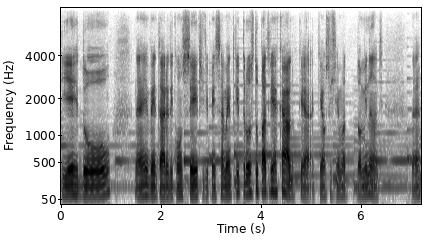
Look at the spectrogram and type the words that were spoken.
que herdou, né, inventário de conceitos, de pensamento que trouxe do patriarcado, que é, que é o sistema dominante. Né?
